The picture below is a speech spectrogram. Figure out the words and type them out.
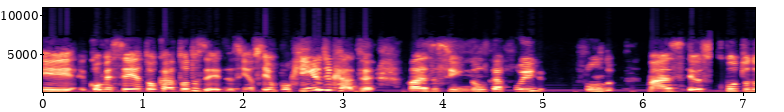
E comecei a tocar todos eles, assim, eu sei um pouquinho de cada, mas assim, nunca fui fundo. Mas eu escuto,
